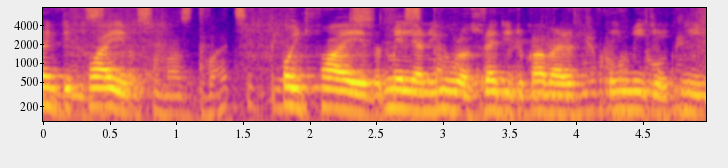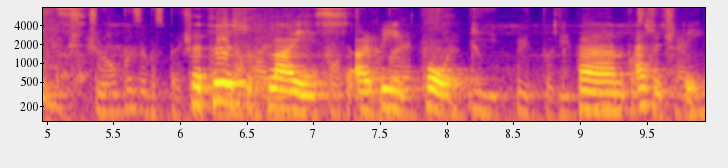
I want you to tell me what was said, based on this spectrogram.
25.5 million euros ready ready to cover the immediate needs. The first supplies are being bought um, as we speak.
